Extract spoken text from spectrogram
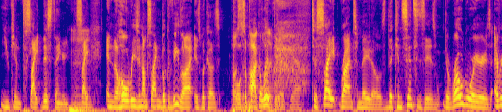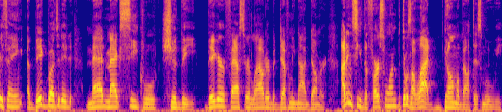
you can cite this thing or you can cite, mm-hmm. and the whole reason I'm citing Book of Eli is because post-apocalyptic. Yeah. To cite Rotten Tomatoes, the consensus is The Road Warrior is everything a big budgeted Mad Max sequel should be. Bigger, faster, louder, but definitely not dumber. I didn't see the first one, but there was a lot dumb about this movie.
